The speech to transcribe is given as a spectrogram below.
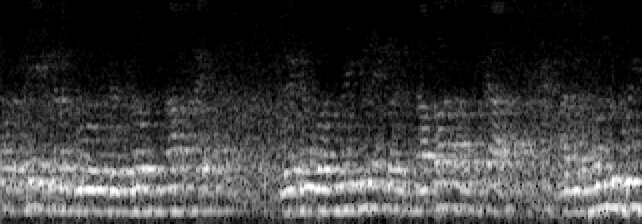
உடனே எங்களுக்கு ஒரு ரெண்டு நாள் ரெண்டு ஒன் வீக்கில் எங்களுக்கு தபால் அனுப்பிச்சா அதை கொண்டு போய்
